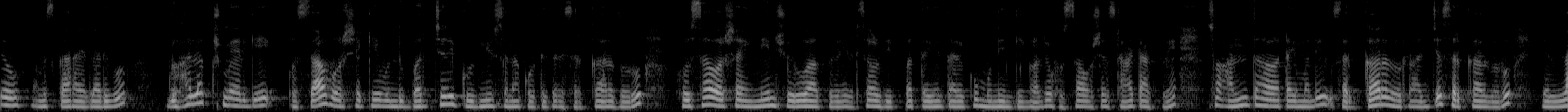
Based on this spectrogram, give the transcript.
ಹಲೋ ನಮಸ್ಕಾರ ಎಲ್ಲರಿಗೂ. ಗೃಹಲಕ್ಷ್ಮಿಯರಿಗೆ ಹೊಸ ವರ್ಷಕ್ಕೆ ಒಂದು ಭರ್ಜರಿ ಗುಡ್ ನ್ಯೂಸನ್ನು ಕೊಟ್ಟಿದ್ದಾರೆ ಸರ್ಕಾರದವರು. ಹೊಸ ವರ್ಷ ಇನ್ನೇನು ಶುರುವಾಗ್ತದೆ ಎರಡು ಸಾವಿರದ ಇಪ್ಪತ್ತೈದನೇ ತಾರೀಕು ಮುಂದಿನ ತಿಂಗಳು ಅಂದರೆ ಹೊಸ ವರ್ಷ ಸ್ಟಾರ್ಟ್ ಆಗ್ತದೆ. ಸೊ ಅಂತಹ ಟೈಮಲ್ಲಿ ಸರ್ಕಾರದವರು, ರಾಜ್ಯ ಸರ್ಕಾರದವರು ಎಲ್ಲ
